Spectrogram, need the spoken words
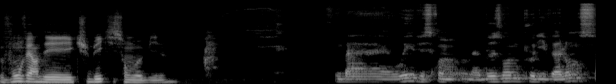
vont vers des QB qui sont mobiles. Bah oui, parce qu'on a besoin de polyvalence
